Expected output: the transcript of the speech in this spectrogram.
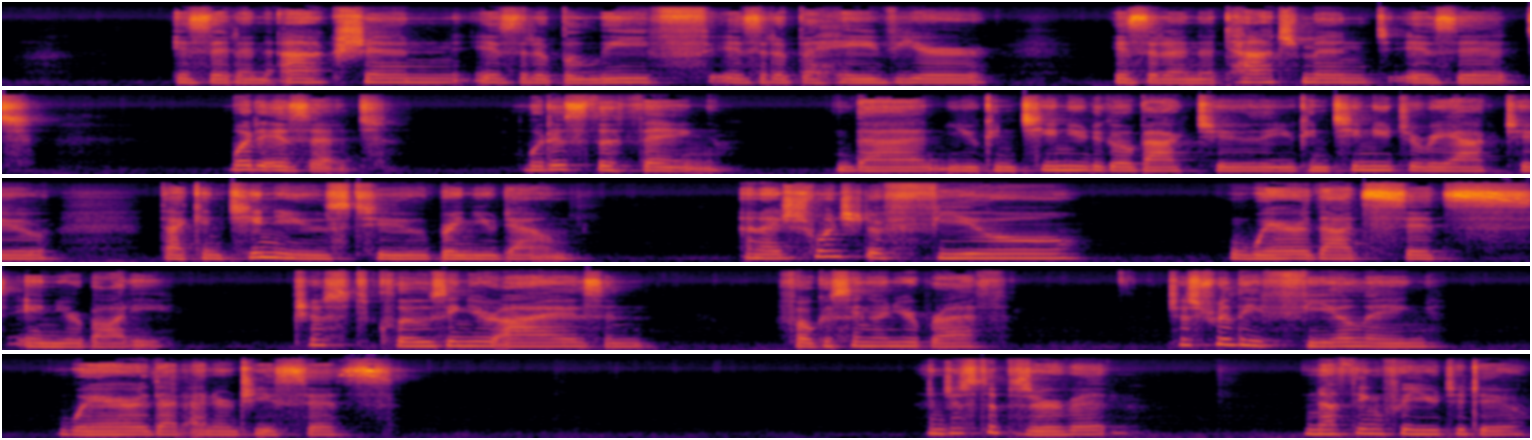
Is it an action? Is it a belief? Is it a behavior? Is it an attachment? Is it, what is it? What is the thing that you continue to go back to, that you continue to react to, that continues to bring you down? And I just want you to feel where that sits in your body. Just closing your eyes and focusing on your breath. Just really feeling where that energy sits. And just observe it. Nothing for you to do.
